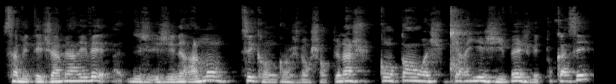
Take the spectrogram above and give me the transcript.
Ça m'était jamais arrivé. Généralement, tu sais, quand, quand je vais en championnat, je suis content, ouais, je suis guerrier, j'y vais, je vais tout casser.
